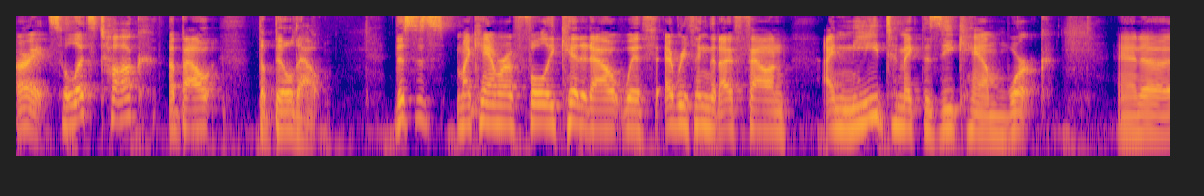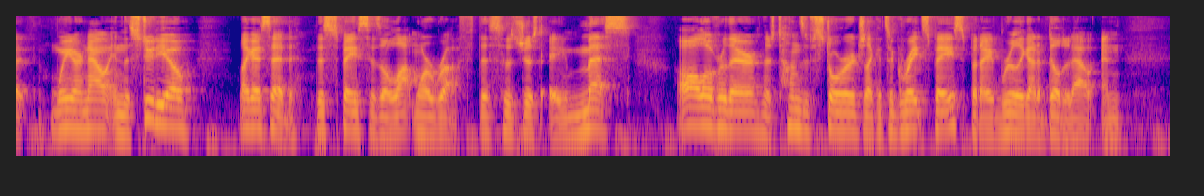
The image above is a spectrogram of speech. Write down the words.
All right, so let's talk about the build out. This is my camera fully kitted out with everything that I've found I need to make the Z-Cam work. And uh, we are now in the studio. Like I said, this space is a lot more rough. This is just a mess all over there. There's tons of storage. Like it's a great space, but I really got to build it out. And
